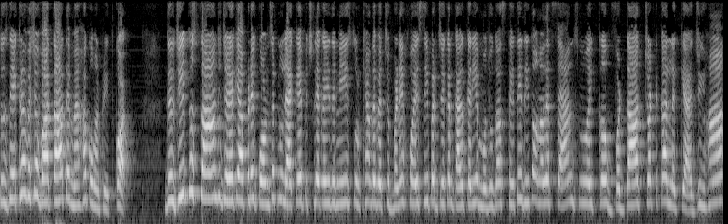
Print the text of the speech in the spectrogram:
ਤੁਸੀਂ ਦੇਖ ਰਹੇ ਹੋ ਵਿਸ਼ਵ ਵਾਰਤਾ ਤੇ ਮੈਂ ਹਾਂ ਕੋਮਲਪ੍ਰੀਤ ਕੌਰ। ਦਿਲਜੀਤ ਦੋਸਾਂਝ, ਜਿਹੜੇ ਕਿ ਆਪਣੇ ਕਨਸਰਟ ਨੂੰ ਲੈ ਕੇ ਪਿਛਲੇ ਕਈ ਦਿਨੀ ਸੁਰਖੀਆਂ ਦੇ ਵਿੱਚ ਬਣੇ ਹੋਏ ਸੀ, ਪਰ ਜੇਕਰ ਗੱਲ ਕਰੀਏ ਮੌਜੂਦਾ ਸਥਿਤੀ ਦੀ, ਤਾਂ ਉਹਨਾਂ ਦੇ ਫੈਨਸ ਨੂੰ ਇੱਕ ਵੱਡਾ ਝਟਕਾ ਲੱਗਿਆ ਜੀ ਹਾਂ,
